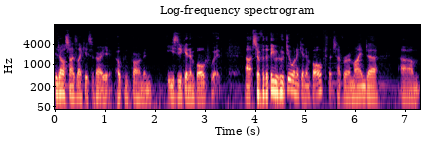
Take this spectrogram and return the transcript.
It all sounds like it's a very open forum and easy to get involved with. Uh, so for the people who do want to get involved, let's have a reminder um,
